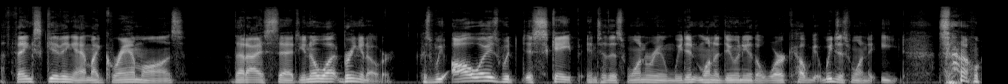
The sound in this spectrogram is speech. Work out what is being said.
a Thanksgiving at my grandma's that I said, you know what, bring it over. Because we always would escape into this one room. We didn't want to do any of the work. We just wanted to eat. So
